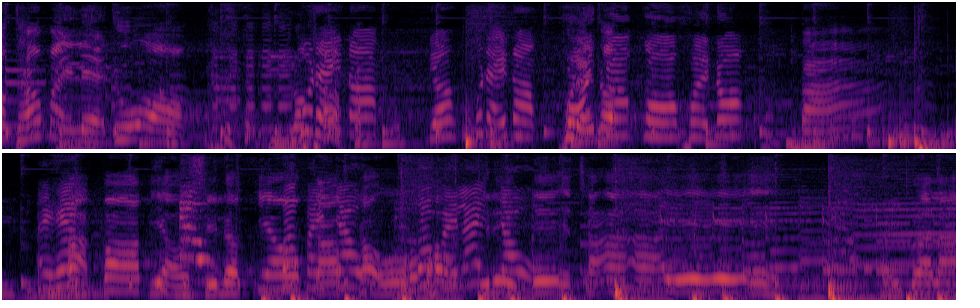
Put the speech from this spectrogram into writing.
องเท้าใหม่แหละดูออกผู้ใดนอก เดี๋ยวผู้ใดนอกผู้ใดนอกคอยกอคอยนอกตาไอ้เฮ็ด ปากบ่เบี้ยวสิเลิกเกี่ยวต้องไปกับเจ้าเขาต้องไปไล่เจ้าที่ชายไปเบื่อละ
